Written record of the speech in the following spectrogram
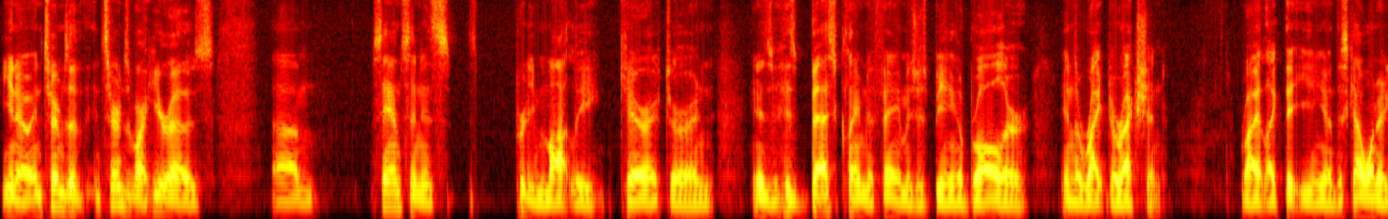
you know, in terms of in terms of our heroes, um, Samson is, is pretty motley character, and his his best claim to fame is just being a brawler in the right direction, right? Like that, you know, this guy wanted to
